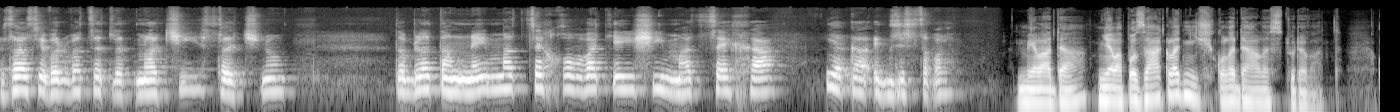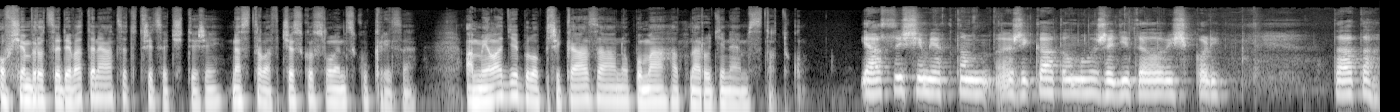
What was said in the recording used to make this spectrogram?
Zase o 20 let mladší slečnu. To byla ta nejmacechovatější macecha, jaká existovala. Milada měla po základní škole dále studovat. Ovšem v roce 1934 nastala v Československu krize a Miladě bylo přikázáno pomáhat na rodinném statku. Já slyším, jak tam říká tomu ředitelovi školy. Táta,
